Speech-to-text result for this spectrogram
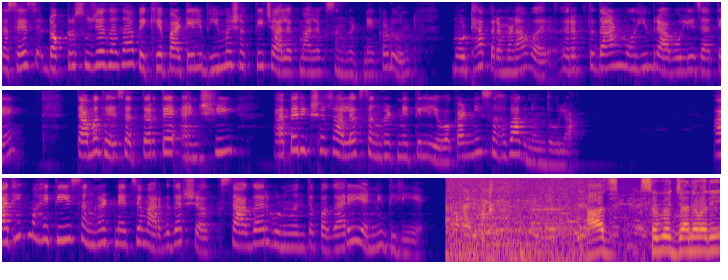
तसेच डॉक्टर सुजयदादा विखे पाटील भीमशक्ती चालक मालक संघटनेकडून मोठ्या प्रमाणावर रक्तदान मोहीम राबवली जाते. त्यामध्ये सत्तर ते ऐंशी ॲपेरिक्षा चालक संघटनेतील युवकांनी सहभाग नोंदवला. अधिक माहिती संघटनेचे मार्गदर्शक सागर गुणवंत पगारे यांनी दिली आहे. आज सव्वीस जानेवारी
